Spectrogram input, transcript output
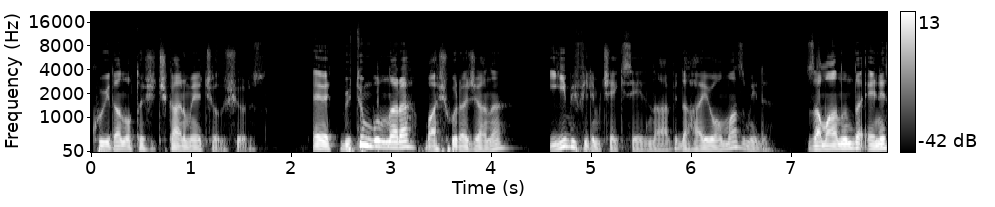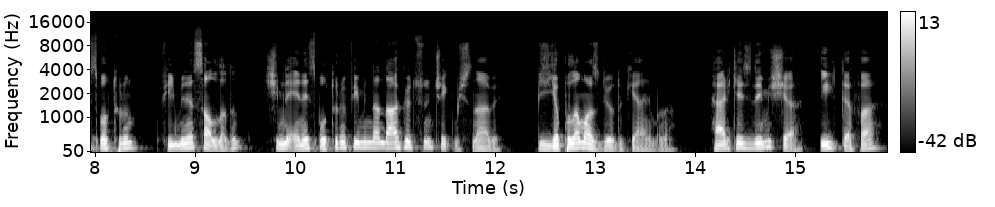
kuyudan o taşı çıkarmaya çalışıyoruz. Evet bütün bunlara başvuracağına iyi bir film çekseydin abi daha iyi olmaz mıydı? Zamanında Enes Batur'un filmine salladın. Şimdi Enes Batur'un filminden daha kötüsünü çekmişsin abi. Biz yapılamaz diyorduk yani buna. Herkes demiş ya ilk defa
